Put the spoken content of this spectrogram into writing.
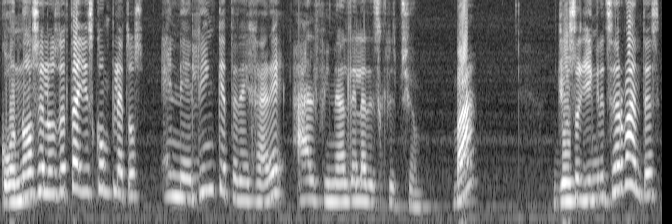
Conoce los detalles completos en el link que te dejaré al final de la descripción. ¿Va? Yo soy Ingrid Cervantes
